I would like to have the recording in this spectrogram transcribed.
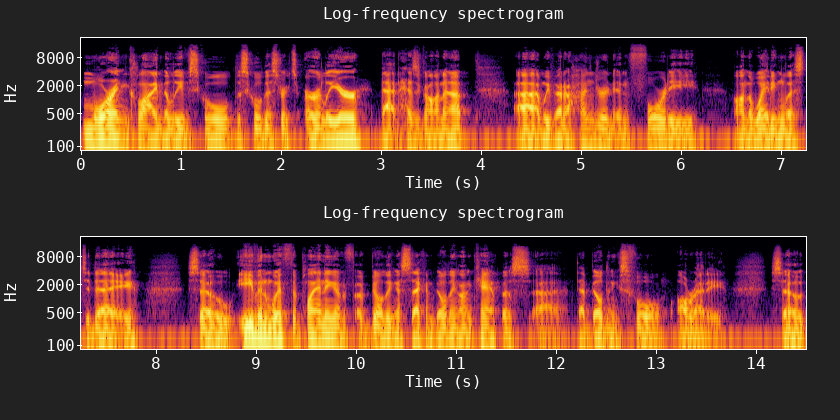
more inclined to leave school the school districts earlier that has gone up. Uh, we've got 140 on the waiting list today. So even with the planning of, of building a second building on campus uh, that building's full already so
